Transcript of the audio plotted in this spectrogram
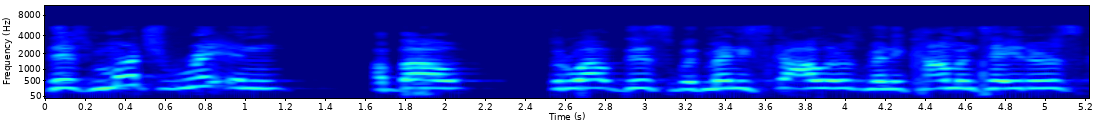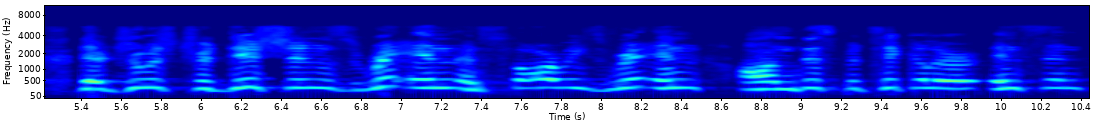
There's much written about throughout this with many scholars, many commentators. their Jewish traditions written and stories written on this particular instance.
